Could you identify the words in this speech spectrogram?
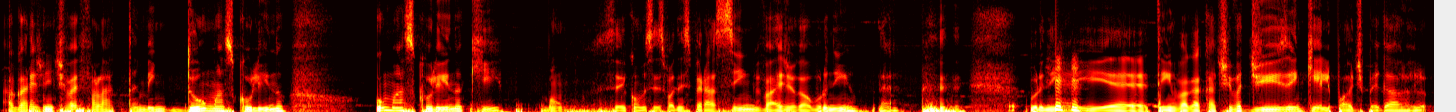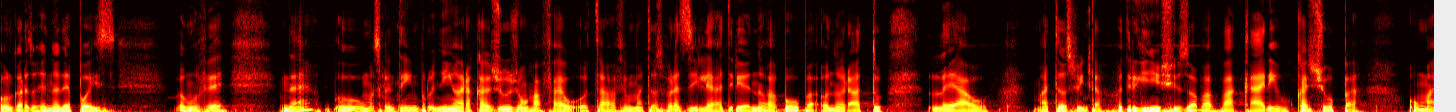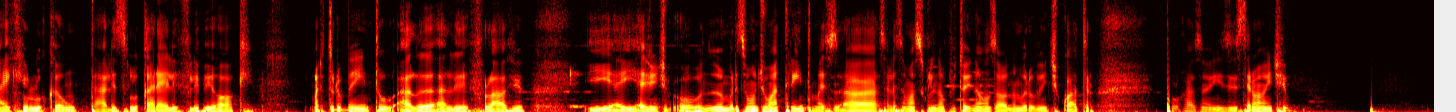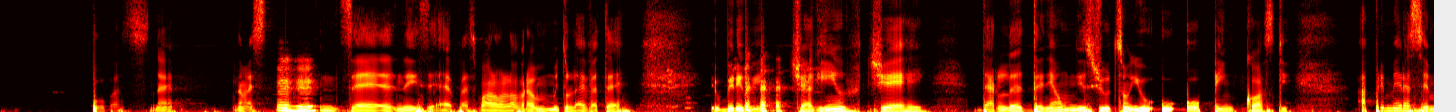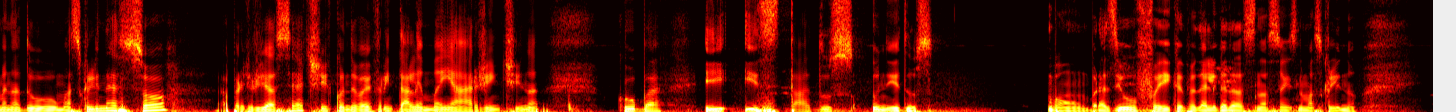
Agora a gente vai falar também do masculino. O masculino que, bom, como vocês podem esperar, sim, vai jogar o Bruninho, né? o Bruninho aí é, tem vaga cativa. Dizem que ele pode pegar o lugar do Renan depois. Vamos ver, né? O masculino tem Bruninho, Aracaju, João Rafael, Otávio, Matheus Brasília, Adriano, Aboba, Honorato, Leal, Matheus Pinta, Rodriguinho, Xizoba, Vacari, o Cachupa, o Mike, o Lucão, Thales, Lucarelli, Felipe Roque. Arthur Bento, Alain, Ale, Flávio. E aí a gente. Os números são de 1 a 30, mas a seleção masculina optou em não usar o número 24 por razões extremamente bobas, né? Não, mas uhum. é, nem, é, essa palavra muito leve até. O Birigui, Thiaguinho, Thierry, Darlan, Daniel Muniz, Judson e o, o Openkoski. A primeira semana do masculino é só a partir do dia 7, quando vai enfrentar a Alemanha, a Argentina, Cuba e Estados Unidos. Bom, o Brasil foi campeão da Liga das Nações no masculino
